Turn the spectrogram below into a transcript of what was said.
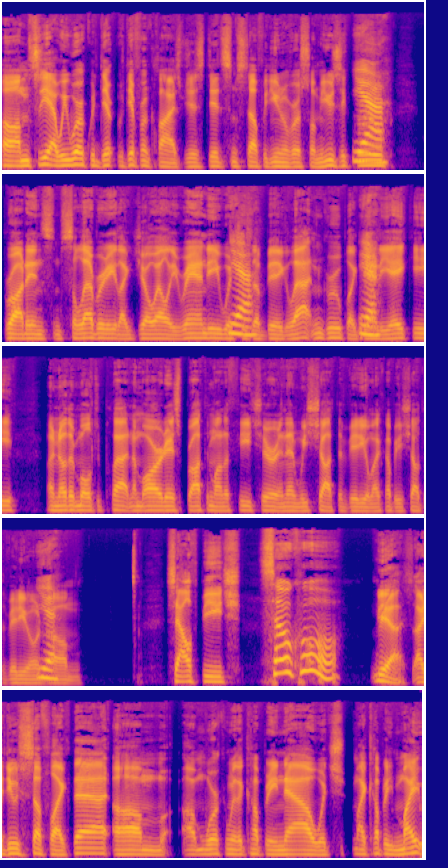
Um, so yeah, we work with, di- with different clients. We just did some stuff with Universal Music Group. Yeah. Brought in some celebrity like Joel E. Randy, which Yeah. is a big Latin group like Yeah. Daddy Yankee, another multi-platinum artist. Brought them on the feature, and then we shot the video. My company shot the video in Yeah. um, South Beach. So cool. Yes, I do stuff like that. Um, I'm working with a company now, which my company might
